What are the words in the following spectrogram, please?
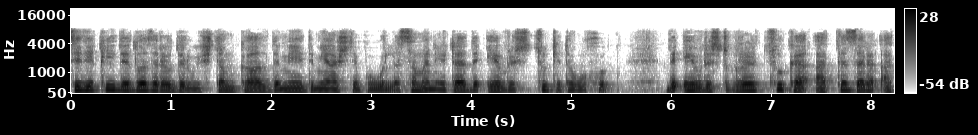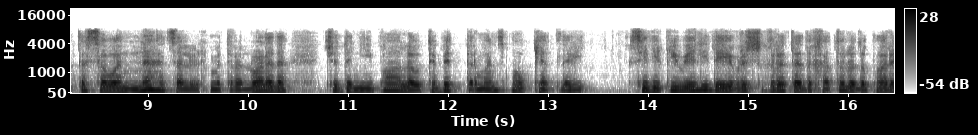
صدیقی د 2023م کال د می د میاشتې په 18مه نیټه د ایورست څوکې ته وخوت د ایورست غره څوکه 8849 متره لوړه ده چې د نیپال او تبت ترمنځ موقعیت لري صدیقي ویلي د ایورسټ غره ته د ختلو لپاره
